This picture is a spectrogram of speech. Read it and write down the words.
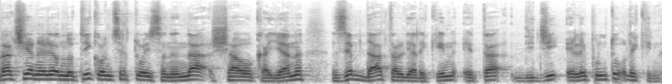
aratxian ere ondotik kontzertua izanen da Shao Kaian, Zebda taldearekin eta DigiL.rekin.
